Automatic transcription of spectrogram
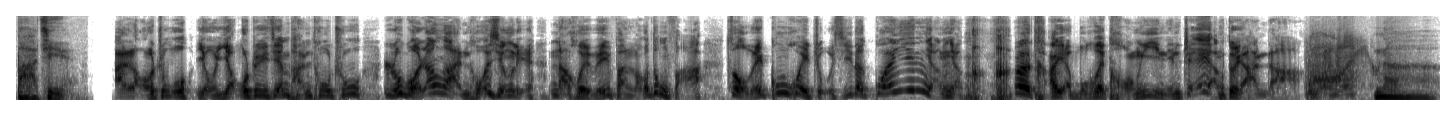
八戒，俺老猪有腰椎间盘突出，如果让俺驮行李，那会违反劳动法。作为工会主席的观音娘娘，呃，她也不会同意您这样对俺的。那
